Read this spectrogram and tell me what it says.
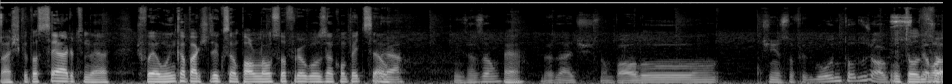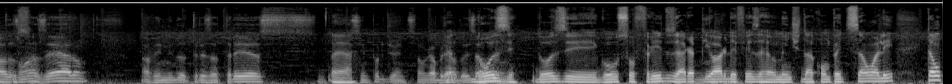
Eu acho que eu tô certo, né? Acho que foi a única partida que o São Paulo não sofreu gols na competição. É, tem razão. É. Verdade. São Paulo tinha sofrido gol em todos os jogos. Em todos os Pelotas jogos. 1x0, Avenida 3x3, e É. assim por diante. São Gabriel É, 2x1. 12, 12 gols sofridos, era a pior defesa realmente da competição ali. Então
